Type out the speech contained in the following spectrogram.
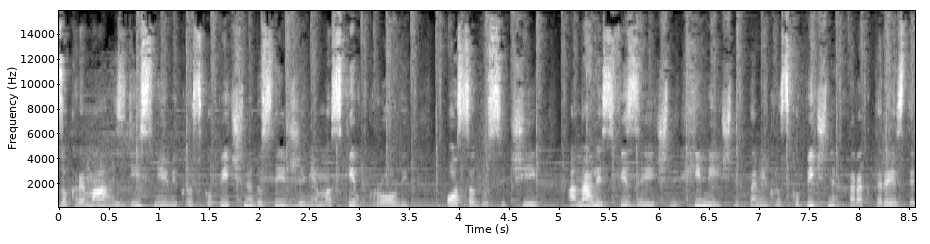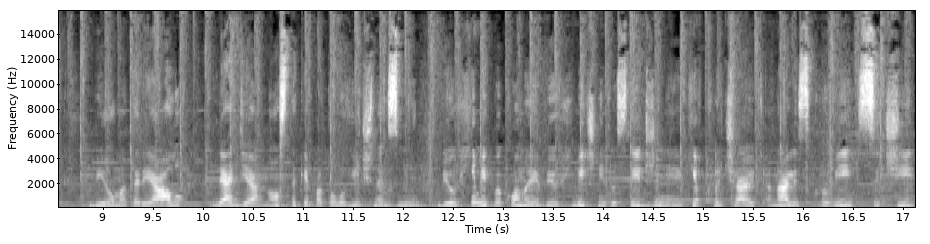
зокрема, здійснює мікроскопічне дослідження мазків крові, осаду сечі, аналіз фізичних, хімічних та мікроскопічних характеристик біоматеріалу для діагностики патологічних змін. Біохімік виконує біохімічні дослідження, які включають аналіз крові, сечі,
